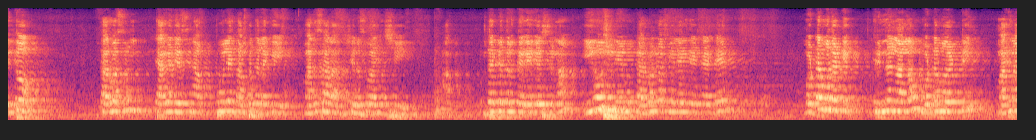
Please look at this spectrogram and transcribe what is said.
ఎంతో సర్వస్వం త్యాగం చేసిన పూలే దంపతులకి మనసారా శిరస్సు వహించి కృతజ్ఞతలు తెలియజేస్తున్నా. ఈ రోజు నేను గర్వంగా ఫీల్ అయింది ఏంటంటే మొట్టమొదటి క్రిమినల్లలో మొట్టమొదటి మహిళా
